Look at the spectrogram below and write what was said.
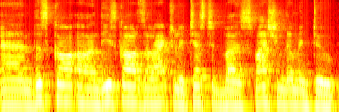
and this car uh, these cars are actually tested by smashing them into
